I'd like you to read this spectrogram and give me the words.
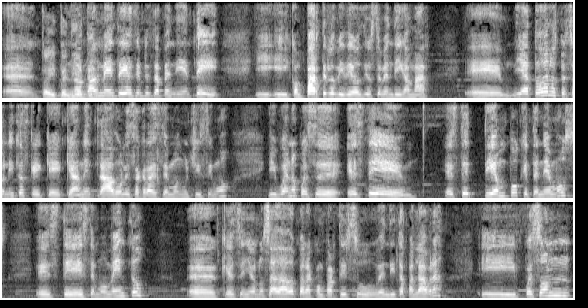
eh, Está ahí pendiente. normalmente ella siempre está pendiente y, y, comparte los videos. Dios te bendiga, Mar. Eh, y a todas las personitas que, que, que han entrado, les agradecemos muchísimo. Y bueno, pues eh, este, este tiempo que tenemos, este, este momento eh, que el Señor nos ha dado para compartir su bendita palabra. Y pues son,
